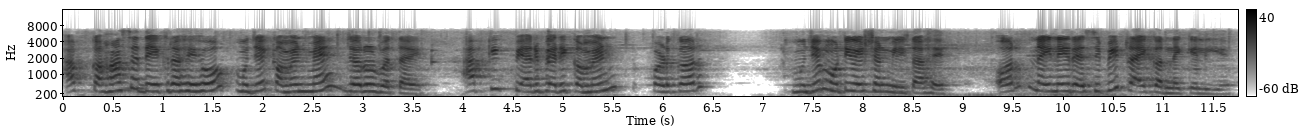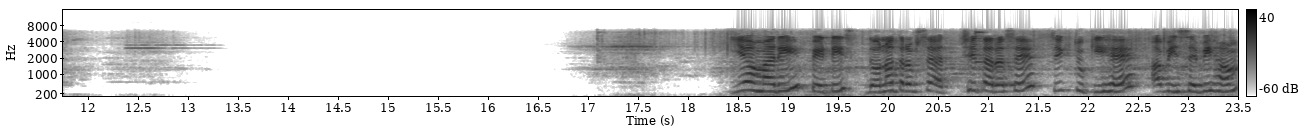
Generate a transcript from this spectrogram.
आप कहाँ से देख रहे हो, मुझे कमेंट में ज़रूर बताएँ। आपकी प्यारी प्यारी कमेंट पढ़कर मुझे मोटिवेशन मिलता है और नई नई रेसिपी ट्राई करने के लिए। ये हमारी पेटिस दोनों तरफ़ से अच्छी तरह से सीख चुकी है। अब इसे भी हम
